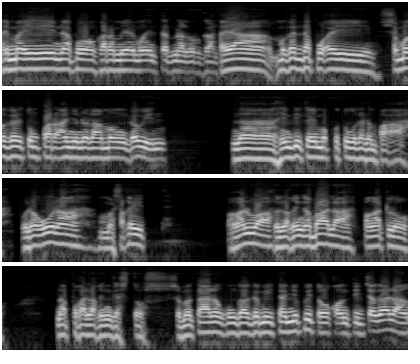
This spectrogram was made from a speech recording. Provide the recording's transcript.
ay mahina po ang karamihan ng mga internal organ. Kaya maganda po ay sa mga ganitong paraan nyo na lamang gawin na hindi kayo maputulan ng paa. Unang-una, masakit. Pangalawa, malaking abala. Pangatlo, napakalaking gastos. Samantalang kung gagamitan nyo po ito, kaunting tiyaga lang,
